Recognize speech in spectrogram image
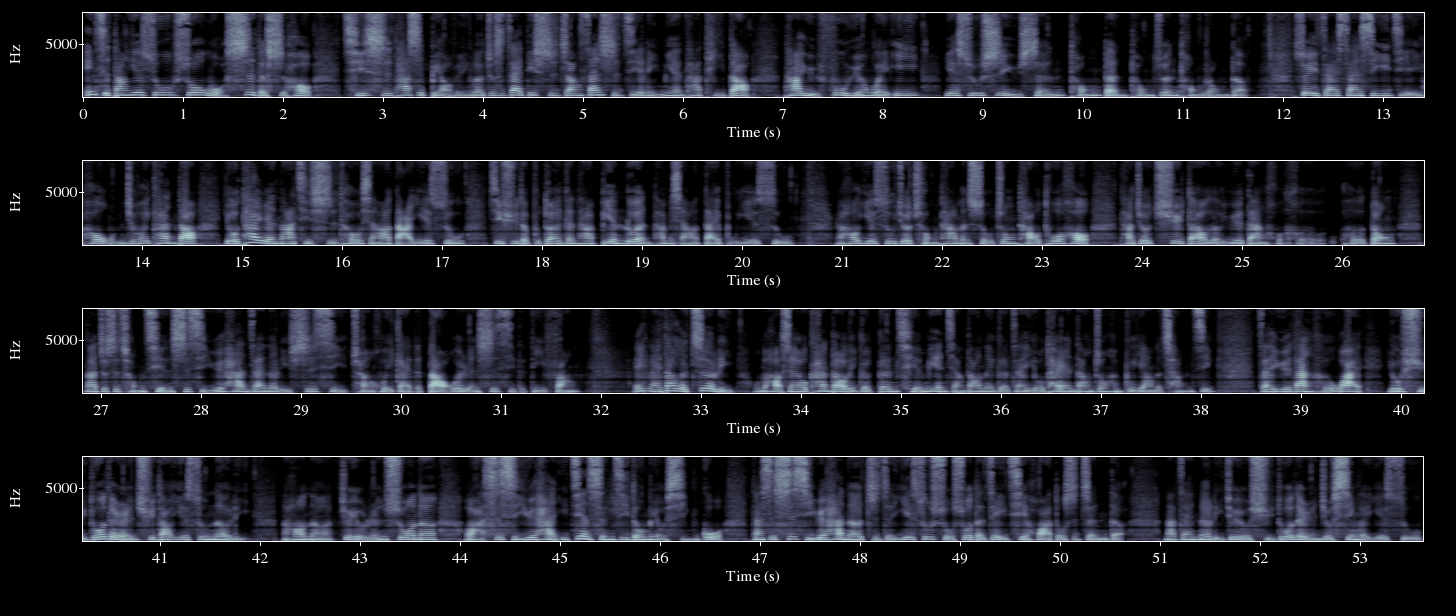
因此，当耶稣说“我是”的时候，其实他是表明了，就是在第十章三十节里面，他提到他与复原为一。耶稣是与神同等、同尊、同荣的，所以在三十一节以后，我们就会看到犹太人拿起石头想要打耶稣，继续的不断跟他辩论，他们想要逮捕耶稣。然后耶稣就从他们手中逃脱后，他就去到了约旦河河河东，那就是从前施洗约翰在那里施洗、传悔改的道、为人施洗的地方。诶，来到了这里，我们好像又看到了一个跟前面讲到那个在犹太人当中很不一样的场景。在约旦河外，有许多的人去到耶稣那里，然后呢，就有人说呢，哇，施洗约翰一件神迹都没有行过，但是施洗约翰呢，指着耶稣所说的这一切话都是真的。那在那里就有许多的人就信了耶稣。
